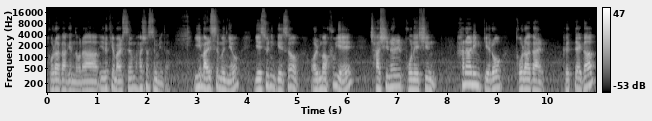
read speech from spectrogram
돌아가겠노라 이렇게 말씀하셨습니다. 이 말씀은요 예수님께서 얼마 후에 자신을 보내신 하나님께로 돌아갈 그때가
